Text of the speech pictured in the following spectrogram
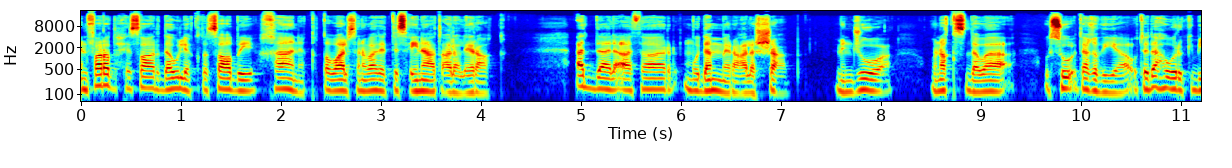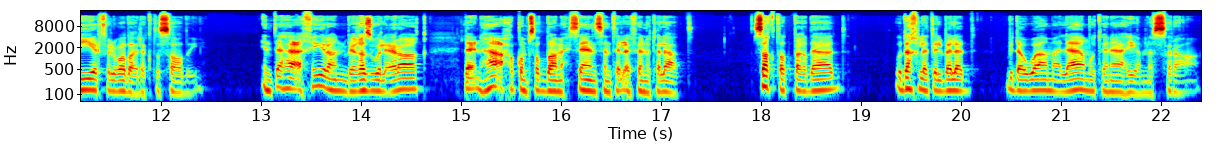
انفرض حصار دولي اقتصادي خانق طوال سنوات التسعينات على العراق. أدى لآثار مدمرة على الشعب من جوع ونقص دواء وسوء تغذية وتدهور كبير في الوضع الاقتصادي. انتهى أخيرا بغزو العراق لإنهاء حكم صدام حسين سنة 2003 سقطت بغداد ودخلت البلد بدوامة لا متناهية من الصراع.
